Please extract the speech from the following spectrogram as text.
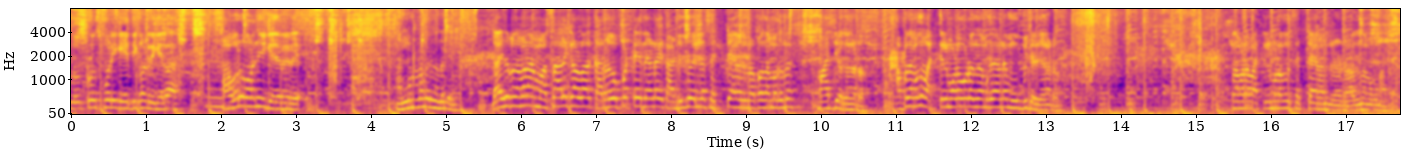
ഗ്ലൂക്കോസ് പൊടി കയറ്റിക്കൊണ്ടിരിക്കുക പവർ കുറഞ്ഞിരിക്കുക ചെറുക്കന്. നല്ല മണം വരുന്നുണ്ടല്ലേ? ഗായ്സ് അപ്പോൾ നമ്മുടെ മസാലയ്ക്കുള്ള കറുവപ്പട്ട എന്താണ്ട് കടുകും എല്ലാം സെറ്റ് ആകുന്നുണ്ട് അപ്പോൾ നമുക്കൊന്ന് മാറ്റി വെക്കാം കേട്ടോ. അപ്പോൾ നമുക്ക് വറ്റൽ മുളക് കൂടെ ഒന്ന് നമുക്ക് വേണ്ട മൂപ്പിച്ചെടുക്കാം കേട്ടോ. നമ്മുടെ വറ്റൽ മുളക് സെറ്റ് ആകുന്നുണ്ട് കേട്ടോ. അത് നമുക്ക് മാറ്റാം.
